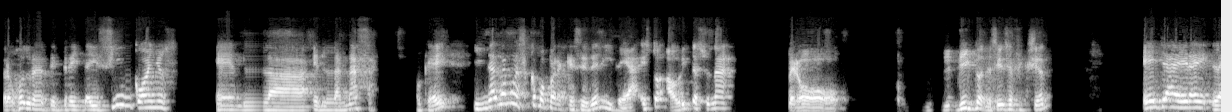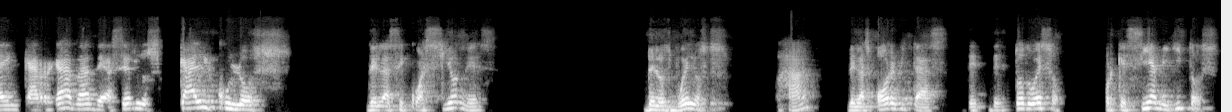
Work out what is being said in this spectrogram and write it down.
trabajó durante 35 años en la, en la NASA, ¿ok? Y nada más como para que se den idea, esto ahorita es una, pero digno de ciencia ficción, ella era la encargada de hacer los cálculos de las ecuaciones de los vuelos, de las órbitas, de, todo eso. Porque sí, amiguitos,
